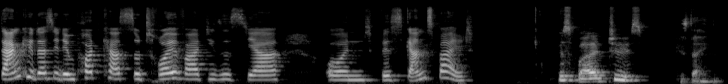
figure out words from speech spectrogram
Danke, dass ihr dem Podcast so treu wart dieses Jahr und bis ganz bald. Bis bald. Tschüss. Bis dahin.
